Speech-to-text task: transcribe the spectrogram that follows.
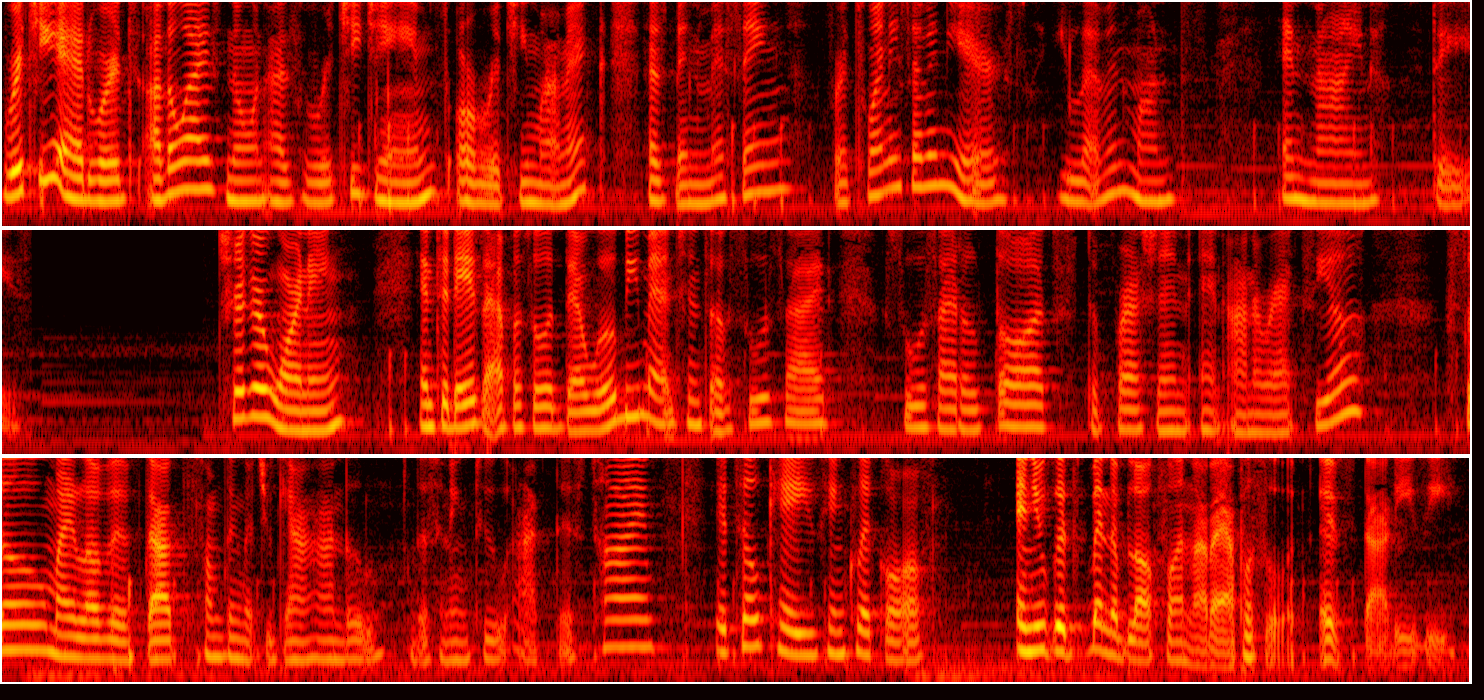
Richie Edwards, otherwise known as Richie James or Richie Manic, has been missing for 27 years, 11 months, and 9 days. Trigger warning in today's episode, there will be mentions of suicide, suicidal thoughts, depression, and anorexia. So, my love, if that's something that you can't handle listening to at this time, it's okay. You can click off and you could spin the block for another episode. It's that easy.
